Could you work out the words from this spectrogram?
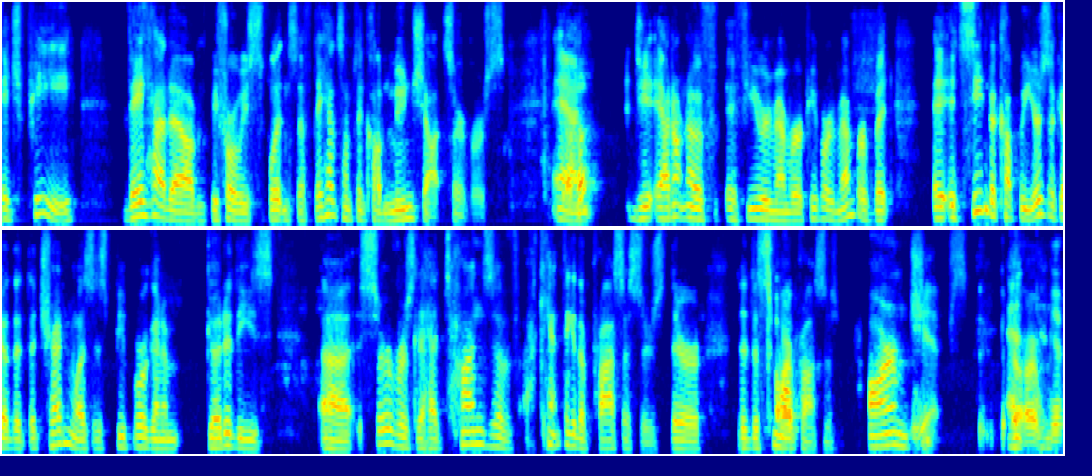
hp they had um, before we split and stuff they had something called moonshot servers. And uh-huh you, I don't know if, if you remember, people remember, but it, it seemed a couple years ago that the trend was is people were going to go to these uh, servers that had tons of I can't think of the processors. They're the, the small ARM. processors, ARM chips. And, ARM, yeah.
